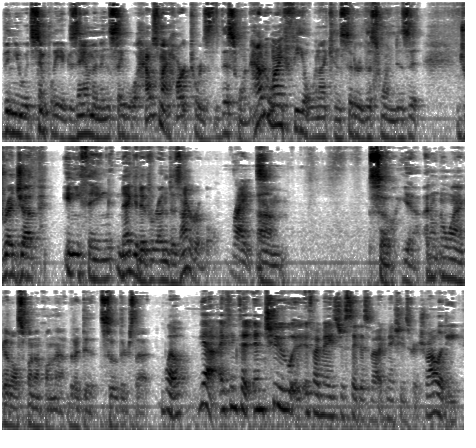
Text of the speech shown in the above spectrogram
then you would simply examine and say, well, how's my heart towards this one? How do I feel when I consider this one? Does it dredge up anything negative or undesirable? Right. Um, so yeah, I don't know why I got all spun up on that, but I did. So there's that. Well, yeah, I think that, and two, if I may just say this about Ignatian spirituality,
